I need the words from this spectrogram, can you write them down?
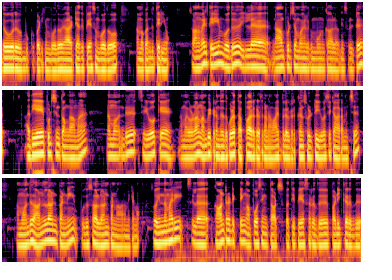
ஏதோ ஒரு புக்கு படிக்கும்போதோ யார்கிட்டயாவது பேசும்போதோ நமக்கு வந்து தெரியும். ஸோ அந்த மாதிரி தெரியும் போது இல்லை நான் பிடிச்ச மகளுக்கு மூணு கால் அப்படின்னு சொல்லிட்டு அதையே பிடிச்சின்னு தொங்காமல் நம்ம வந்து சரி ஓகே நம்ம இவ்வளோ நாள் நம்பிட்டு இருந்தது கூட தப்பாக இருக்கிறதுக்கான வாய்ப்புகள் இருக்குதுன்னு சொல்லிட்டு யோசிக்க ஆரம்பித்து நம்ம வந்து அன்லேர்ன் பண்ணி புதுசாக லேர்ன் பண்ண ஆரம்பிக்கணும். ஸோ இந்த மாதிரி சில கான்ட்ரடிக்டிங் அப்போசிங் தாட்ஸ் பற்றி பேசுகிறது படிக்கிறது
